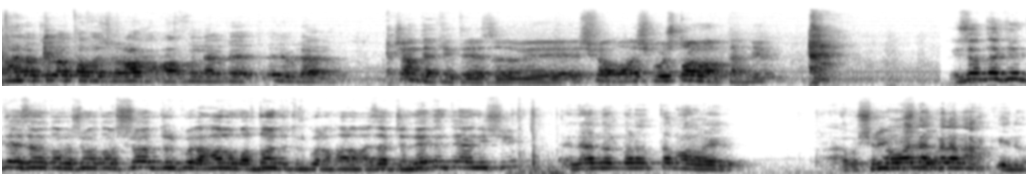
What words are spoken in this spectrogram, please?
أهله كله طفشوا راحوا عرفونا البيت إلي ولاده. إيش عم تحكي أنت يا زلمة؟ إيش في الله؟ إيش إيش طالع بالتحليل؟ تحكي انت يا زلمه طفش طفش شلون تتركوا لحاله مرضان تتركوا لحاله عذاب جنيت أنت يعني شيء؟ لأنه المرض تبعه هيك. أبو شريك أقول لك بلا ما احكي له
